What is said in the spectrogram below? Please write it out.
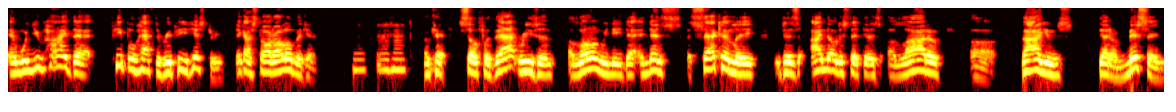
and when you hide that, people have to repeat history. They got to start all over again. Mm-hmm. Okay, so for that reason alone, we need that. And then, secondly, there's I noticed that there's a lot of uh, values that are missing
